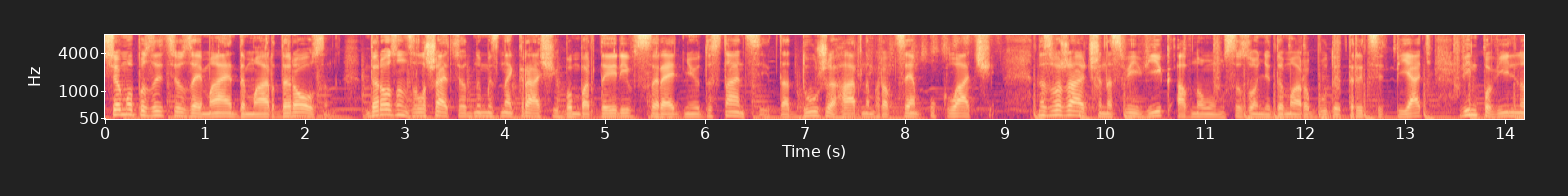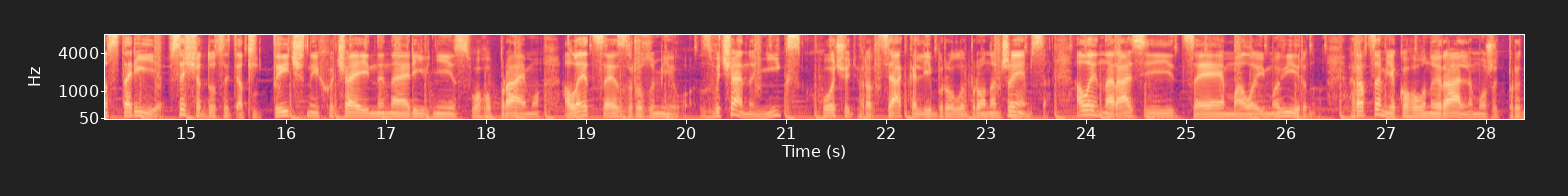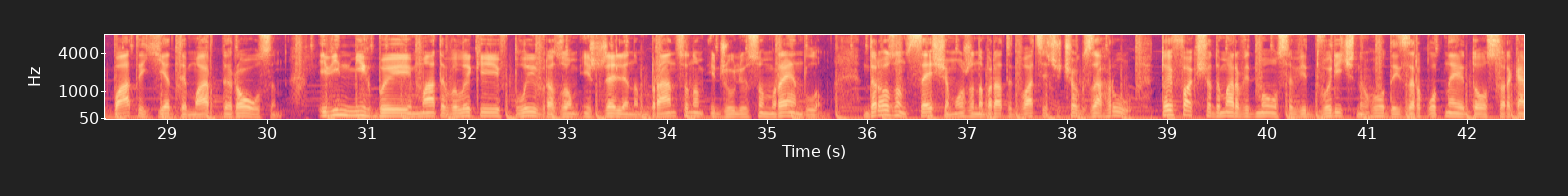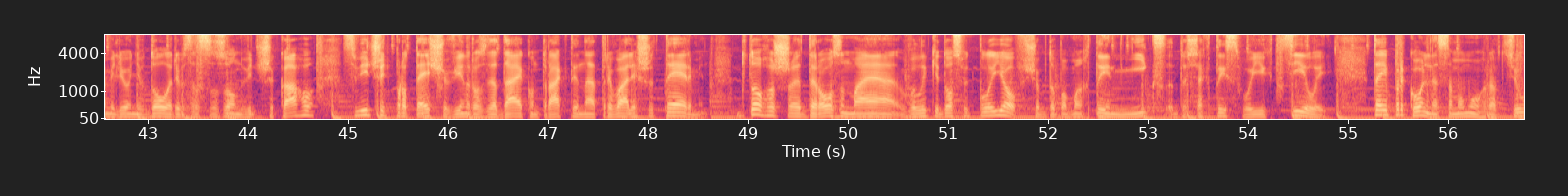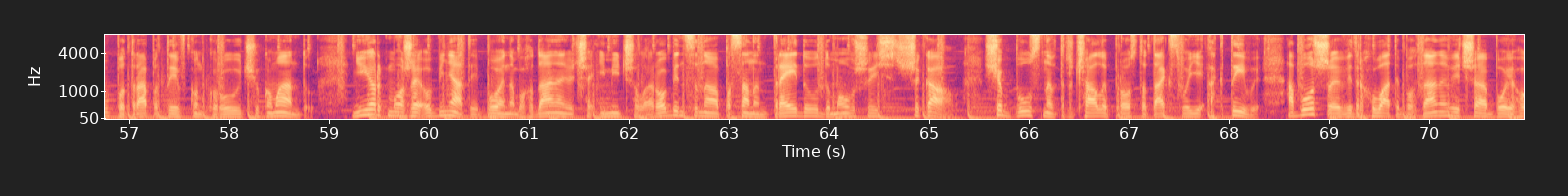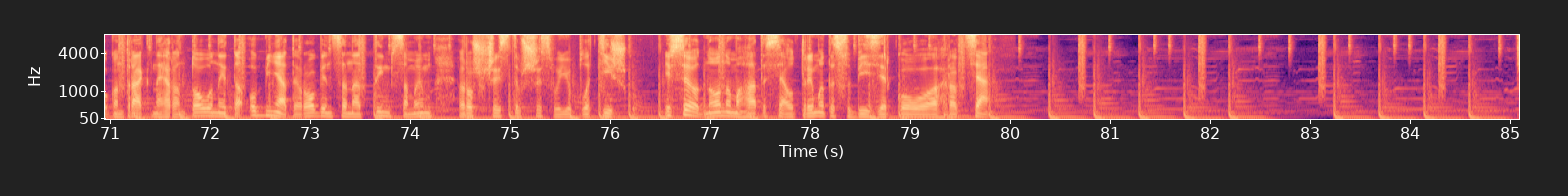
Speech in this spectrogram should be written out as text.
Сьому позицію займає Демар Дерозен. Дерозен залишається одним із найкращих бомбардирів середньої дистанції та дуже гарним гравцем у клатчі. Незважаючи на свій вік, а в новому сезоні Демару буде 35, він повільно старіє, все ще досить атлетичний, хоча й не на рівні свого прайму, але це зрозуміло. Звичайно, Нікс хочуть гравця калібру Леброна Джеймса, але наразі це малоймовірно. Гравцем, якого вони реально можуть придбати, є Демар Дерозен. І він міг би мати великий вплив разом із Джеліаном Брансоном і Джуліусом Рендлом. Дерозен все ще може набирати 20 очок за гру. Той факт, що Демар відмовився від дворічної угоди із зарплатнею до 40 мільйонів доларів за сезон від Чикаго, свідчить про те, що він розглядає контракти на триваліший термін. До того ж, Дерозен має великий досвід плей-офф, щоб допомогти Нікс досягти своїх цілей. Та й прикольне самому гравцю потрапити в конкуруючу команду. Нью-Йорк може обміняти Бояна Богдановича і Мітчела Робінсона по санен трейду, домовившись з Чикаго, щоб Булс не втрачали просто так свої активи, або ж відрахувати Богдановича, бо його контракт не гарантований, та обміняти Робінсона, тим самим розчистивши свою платіжку. І все одно намагатися отримати собі зіркового гравця.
